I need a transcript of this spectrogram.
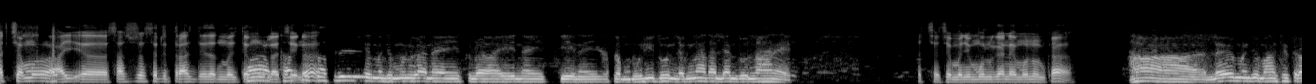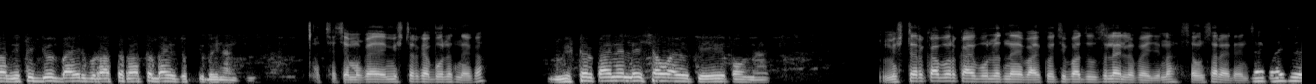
अच्छा मग आई अं, सासू सासरे त्रास देतात म्हणजे त्या हा, मुलाचे ना? सासू सासरे म्हणजे मुलगा नाही तुला हे नाही ते नाही. आता मुली दोन लग्नात आल्या आणि दोन लहान आहेत. अच्छा अच्छा म्हणजे मुलगा नाही म्हणून का? हा हा लय म्हणजे मानसिक त्रास. एक एक दिवस बाहेर रात्र रात्र बाहेर झोपते बहीण आमची अच्छा अच्छा मग काय मिस्टर काय बोलत नाही का? मिस्टर काय नाही लय शाव आहे होते पाहुणा. मिस्टर का बरं काय बोलत नाही? बायकोची बाजू उचलायला पाहिजे ना? संसार आहे त्यांचा. नाही पाहिजे.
